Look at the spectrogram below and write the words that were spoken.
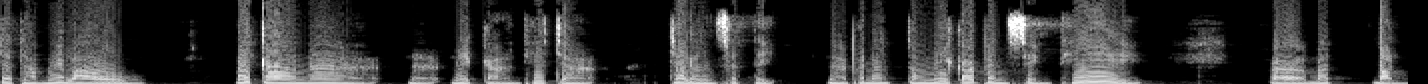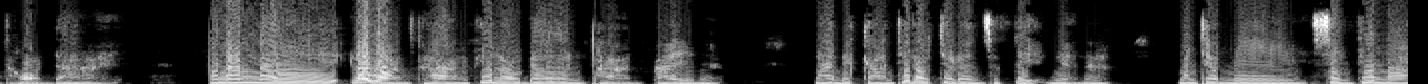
จะทำให้เราไม่ก้าวหน้านะในการที่จะเจริญสตินะเพราะนั้นตรงนี้ก็เป็นสิ่งที่มาบั่นทอนได้ เพราะนั้นในระหว่างทางที่เราเดินผ่านไปเนี่ยในการที่เราเจริญสติเนี่ยนะ มันจะมีสิ่งที่มา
